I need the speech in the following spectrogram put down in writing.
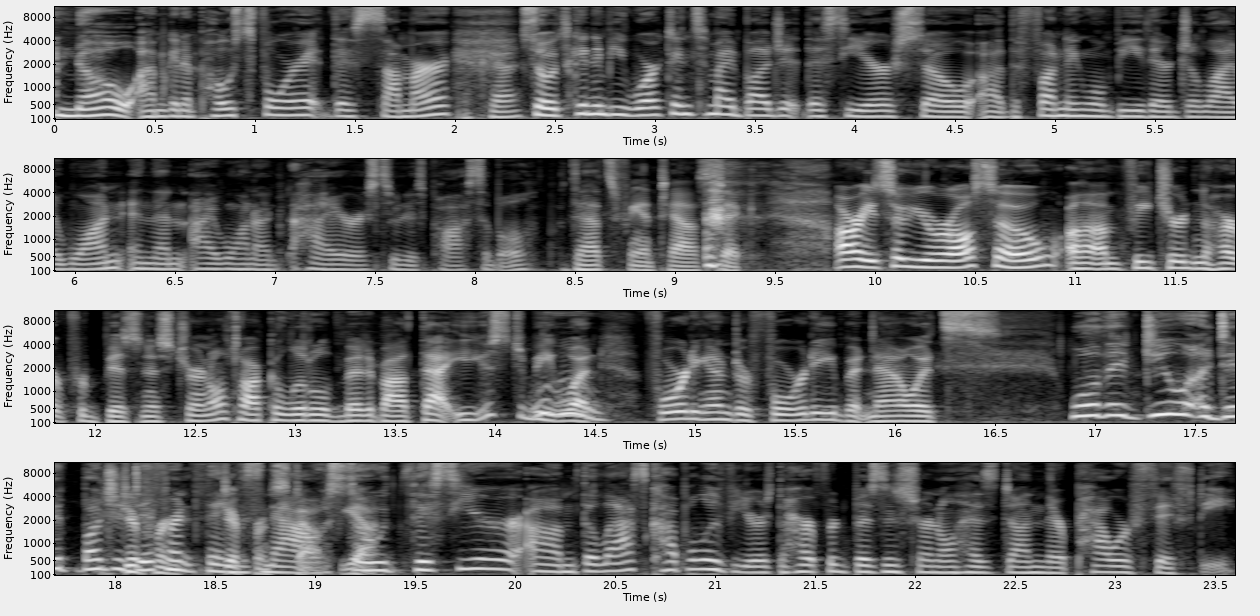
No, I'm going to post for it this summer. Okay. So it's going to be worked into my budget this year. So uh, the funding will be there July 1, and then I want to hire as soon as possible. That's fantastic. All right, so you're also um, featured in the Hartford Business Journal. Talk a little bit about that. You used to be what 40 under 40, but now it's Well, they do a di- bunch of Different- things different now. stuff, So this year, um, the last couple of years, the Hartford Business Journal has done their Power 50.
